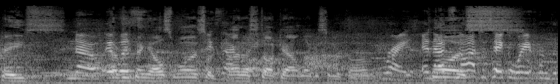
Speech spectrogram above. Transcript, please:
pace. No, it was- everything else was, so it kind of stuck out like a sore thumb. Right, and that's not to take away from the,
